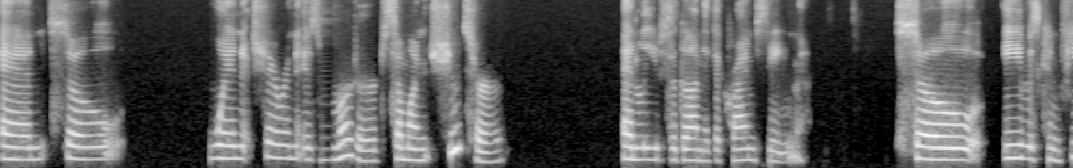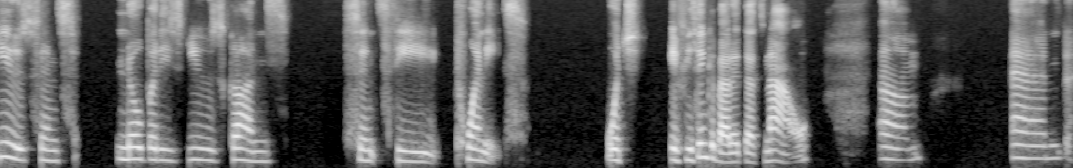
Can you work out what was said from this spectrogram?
And so when Sharon is murdered, someone shoots her and leaves the gun at the crime scene. So Eve is confused since nobody's used guns since the 20s, which, if you think about it, that's now. Um, and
